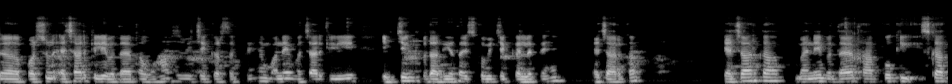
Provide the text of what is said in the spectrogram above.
पर्सनल एच के लिए बताया था वहाँ से भी चेक कर सकते हैं। मैंने एच के लिए एग्जैक्ट बता दिया था, इसको भी चेक कर लेते हैं एचआर का। एचआर का मैंने बताया था आपको कि इसका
